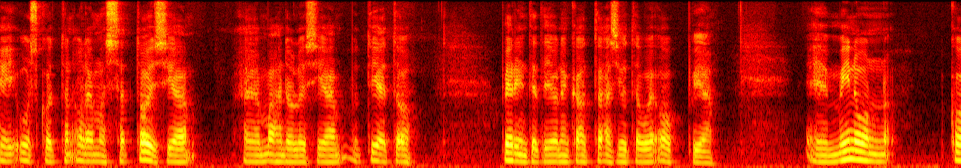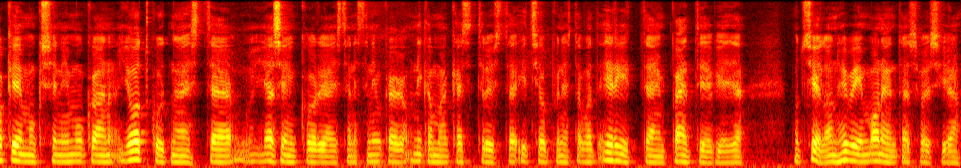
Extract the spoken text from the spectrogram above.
ei usko, että on olemassa toisia mahdollisia tietoperinteitä, joiden kautta asioita voi oppia. Minun kokemukseni mukaan jotkut näistä jäsenkorjaajista, näistä nikamaan käsittelyistä itseoppineista ovat erittäin päteviä, ja, mutta siellä on hyvin monentasoisia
